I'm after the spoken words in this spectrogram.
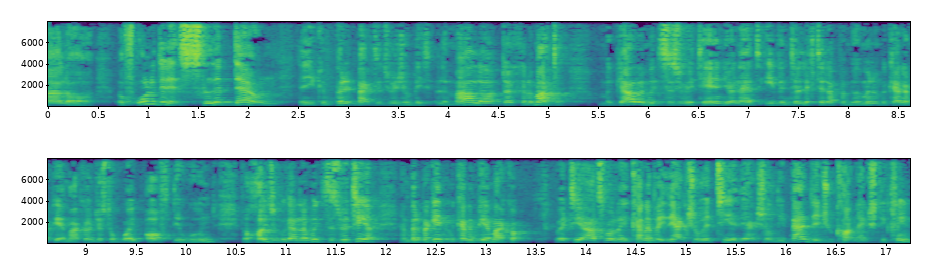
Lemala. If all of it slipped down, then you can put it back to its original place. Lemala doika lemata. Megala mitzvahs retain, you're allowed even to lift it up a moment, just to wipe off the wound. And put it back in, mekana piyamako. Retia atzmo lekana, but the actual retia, the actual the bandage, you can't actually clean.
